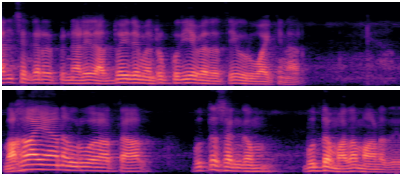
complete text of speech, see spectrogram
ஆதிசங்கரர் பின்னாளில் அத்வைதம் என்று புதிய வேதத்தை உருவாக்கினார். மகாயான உருவாகத்தால் புத்த சங்கம் புத்த மதமானது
